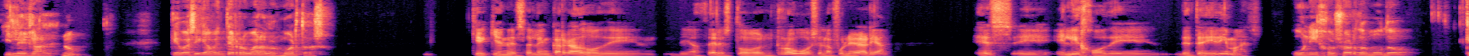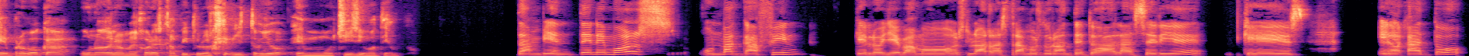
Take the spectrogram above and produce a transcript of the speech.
ilegal, ¿no? Que básicamente es robar a los muertos que quien es el encargado de, hacer estos robos en la funeraria es eh, el hijo de, de Teddy Dimas. Un hijo sordo-mudo que provoca uno de los mejores capítulos que he visto yo en muchísimo tiempo. También tenemos un McGuffin que lo llevamos, lo arrastramos durante toda la serie, que es el gato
